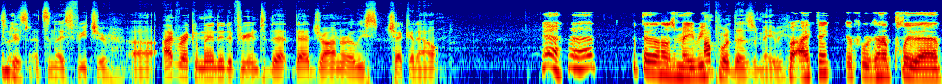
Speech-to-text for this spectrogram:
So that's a nice feature. Uh, I'd recommend it if you're into that that genre. At least check it out. Yeah, uh, put that as maybe. I'll put that as a maybe. But I think if we're gonna play that,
